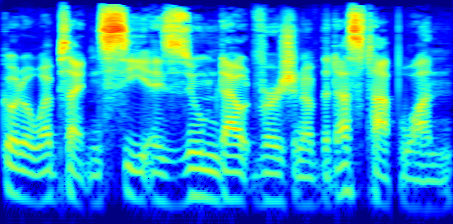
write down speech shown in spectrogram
go to a website and see a zoomed out version of the desktop one.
